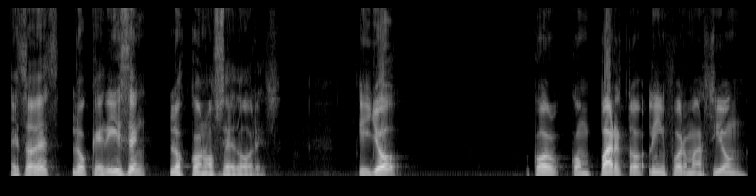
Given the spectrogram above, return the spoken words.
Eso es lo que dicen los conocedores. Y yo comparto la información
